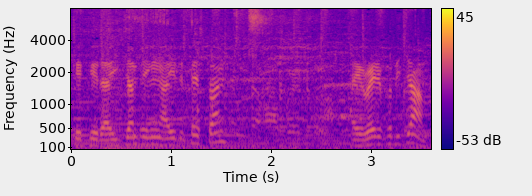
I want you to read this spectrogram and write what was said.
Okay, good. Are you jumping? Are you the first one? Are you ready for the jump?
